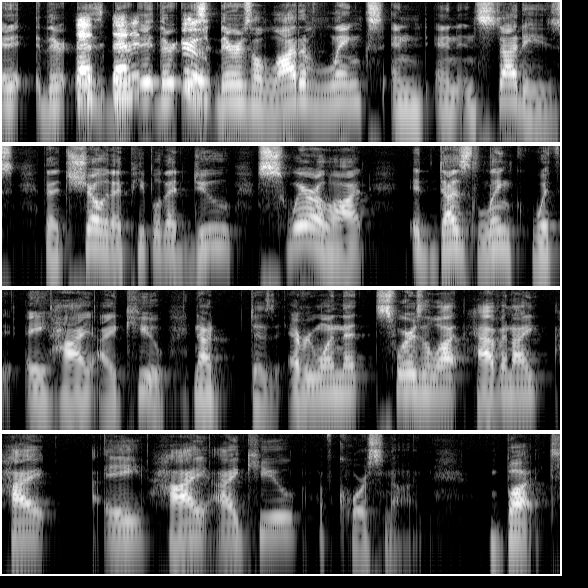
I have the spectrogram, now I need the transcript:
It, there is there, is there is there is a lot of links and, and, and studies that show that people that do swear a lot, it does link with a high IQ. Now, does everyone that swears a lot have an I, high a high IQ? Of course not. But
